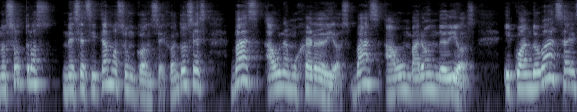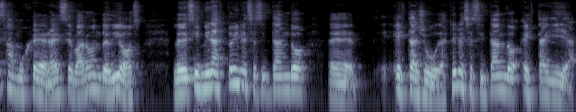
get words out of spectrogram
nosotros necesitamos un consejo. Entonces, vas a una mujer de Dios, vas a un varón de Dios, y cuando vas a esa mujer, a ese varón de Dios, le decís, mira, estoy necesitando eh, esta ayuda, estoy necesitando esta guía,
